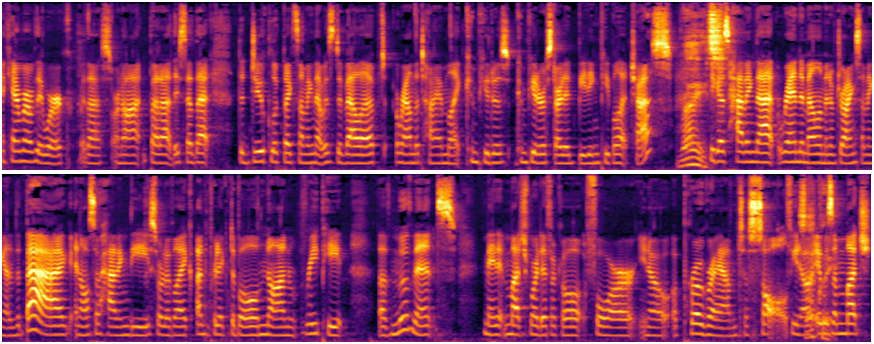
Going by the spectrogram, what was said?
I can't remember if they work with us or not, but uh, they said that the Duke looked like something that was developed around the time like computers computers started beating people at chess. Right. Because having that random element of drawing something out of the bag and also having the sort of like unpredictable non-repeat of movements made it much more difficult for you know a program to solve. You know, it was a much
